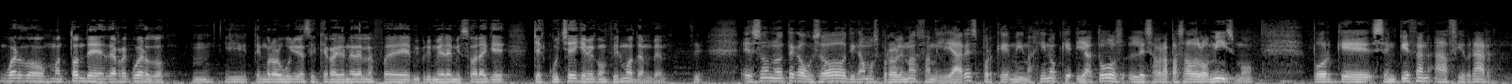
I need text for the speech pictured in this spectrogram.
guardo un montón de, de recuerdos. Y tengo el orgullo de decir que Radio Nederland fue mi primera emisora que, que escuché y que me confirmó también. ¿Eso no te causó, digamos, problemas familiares? Porque me imagino que, y a todos les habrá pasado lo mismo, porque se empiezan a fibrar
